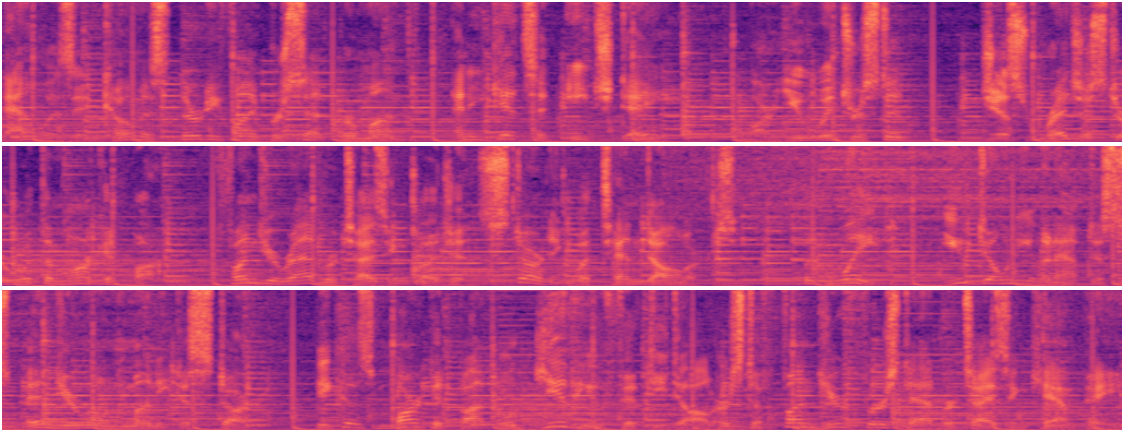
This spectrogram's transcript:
Now his income is 35% per month, and he gets it each day. Are you interested? Just register with the MarketBot. Fund your advertising budget starting with $10. But wait, you don't even have to spend your own money to start because MarketBot will give you $50 to fund your first advertising campaign.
